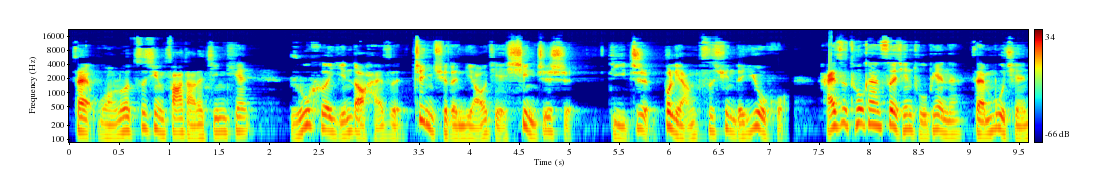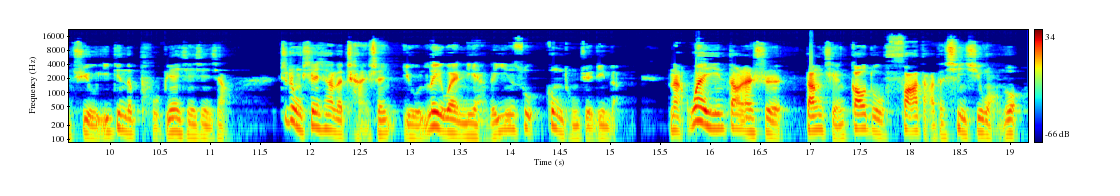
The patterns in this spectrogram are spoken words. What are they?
在网络资讯发达的今天，如何引导孩子正确的了解性知识，抵制不良资讯的诱惑？孩子偷看色情图片呢，在目前具有一定的普遍性现象。这种现象的产生有内外两个因素共同决定的。那外因当然是当前高度发达的信息网络，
